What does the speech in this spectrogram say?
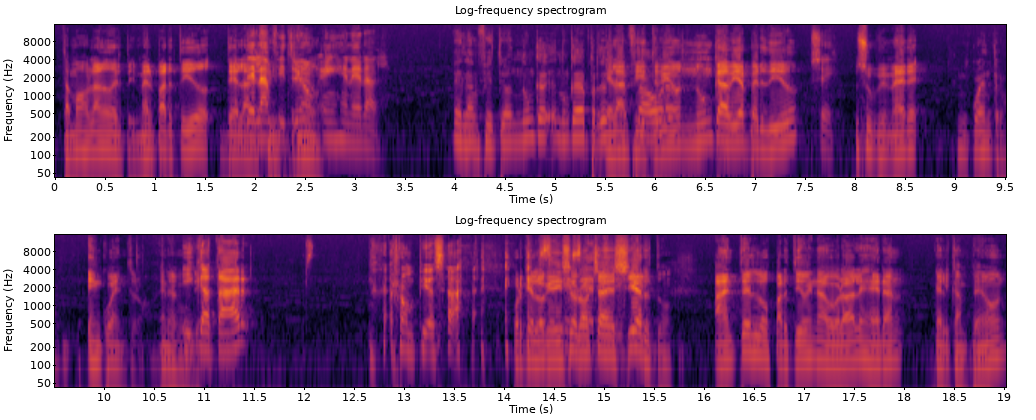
Estamos hablando del primer partido del, del anfitrión. anfitrión en general. El anfitrión nunca, nunca había perdido. El anfitrión nunca había perdido Sí. su primer Encuentro. encuentro en el Y mundial. Qatar rompió esa. Porque lo que dice Rocha es cierto. Antes los partidos inaugurales eran el campeón,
